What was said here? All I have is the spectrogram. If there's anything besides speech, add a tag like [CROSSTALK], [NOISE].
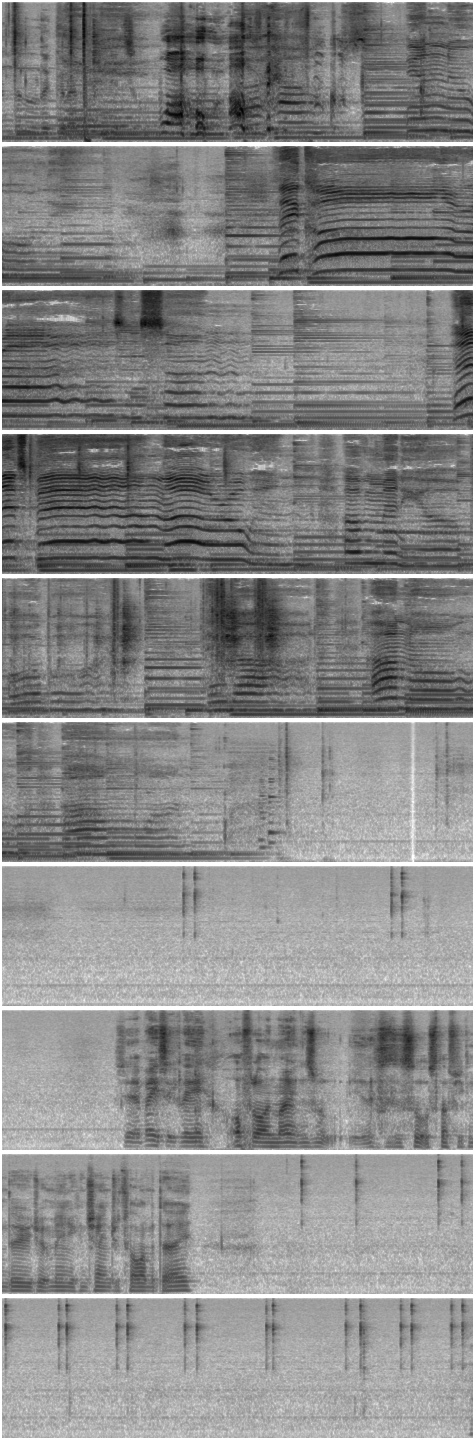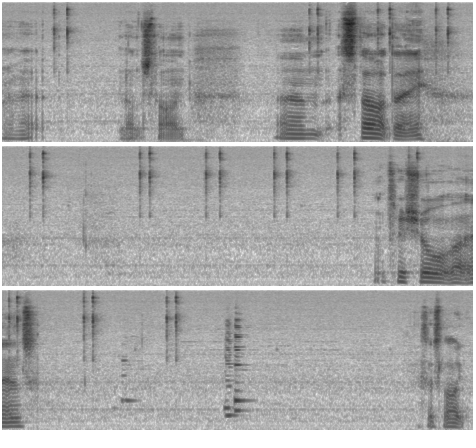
handle the grenades. Whoa! Holy So yeah, basically, offline mode is this is the sort of stuff you can do. Do you know what I mean? You can change your time of day. Lunchtime? Um, start day. Not too sure what that is. Guess it's like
